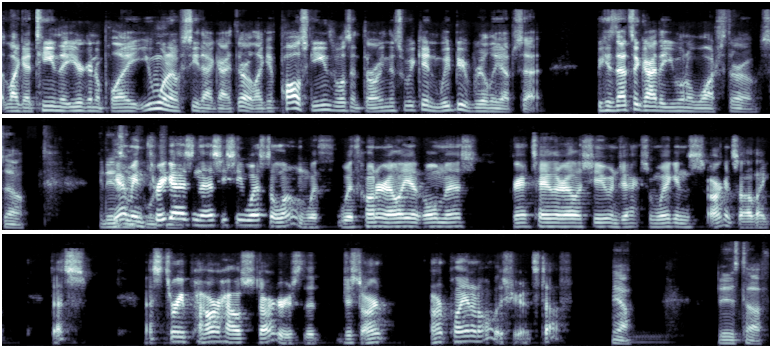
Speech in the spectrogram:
like a team that you're going to play, you want to see that guy throw. Like if Paul Skenes wasn't throwing this weekend, we'd be really upset because that's a guy that you want to watch throw. So it is. Yeah, I mean, three guys in the SEC West alone with with Hunter Elliott, Ole Miss, Grant Taylor, LSU, and Jaxon Wiggins, Arkansas. Like that's that's three powerhouse starters that just aren't aren't playing at all this year. It's tough. Yeah, it is tough.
